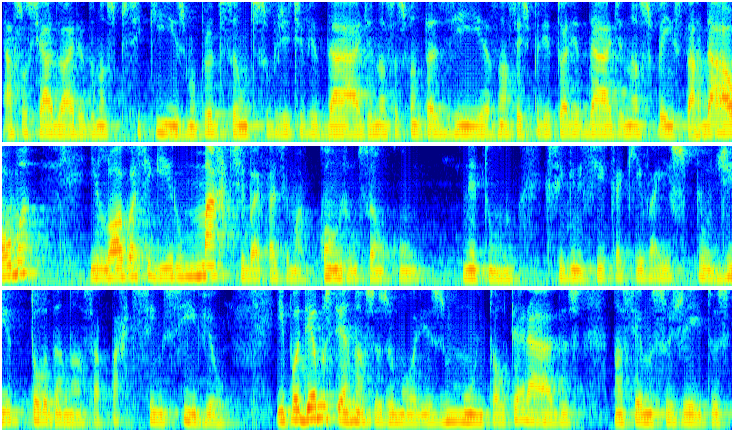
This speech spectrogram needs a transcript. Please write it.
associado à área do nosso psiquismo, produção de subjetividade, nossas fantasias, nossa espiritualidade, nosso bem-estar da alma. E logo a seguir, o Marte vai fazer uma conjunção com Netuno, que significa que vai explodir toda a nossa parte sensível. E podemos ter nossos humores muito alterados, nós sermos sujeitos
